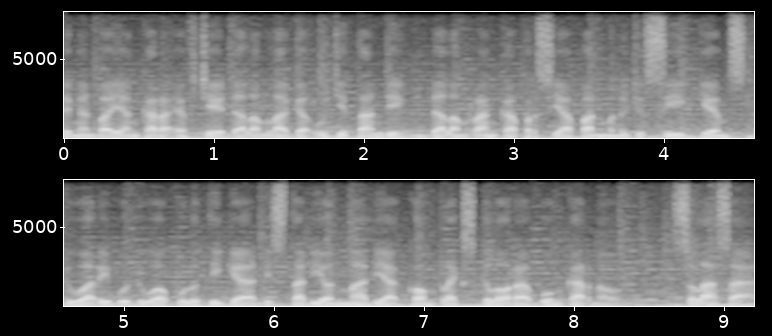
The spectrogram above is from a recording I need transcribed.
dengan Bayangkara FC dalam laga uji tanding dalam rangka persiapan menuju SEA Games 2023 di Stadion Madia Kompleks Gelora Bung Karno. Selasa,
